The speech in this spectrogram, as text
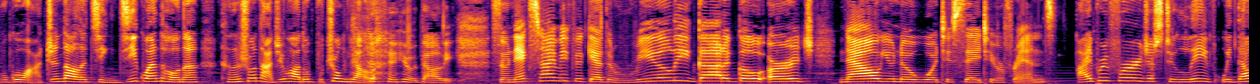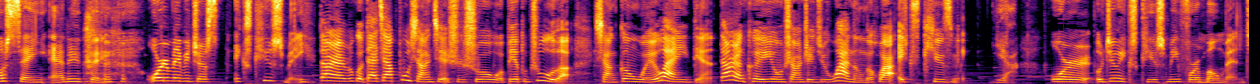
不过啊，真到了紧急关头呢，可能说哪句话都不重要了。有道理。So next time if you get the really gotta go urge, now you know what to say to your friends. I prefer just to leave without saying anything, or maybe just excuse me. 当然，如果大家不想解释说我憋不住了，想更委婉一点，当然可以用上这句万能的话，excuse me. Yeah, or would you excuse me for a moment?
